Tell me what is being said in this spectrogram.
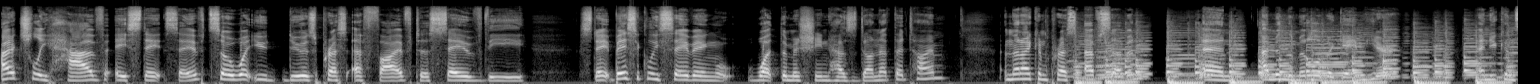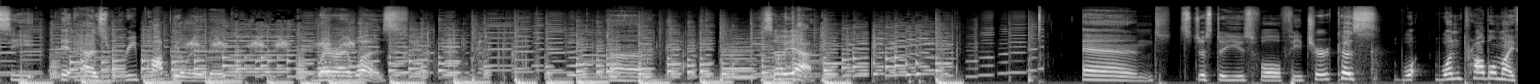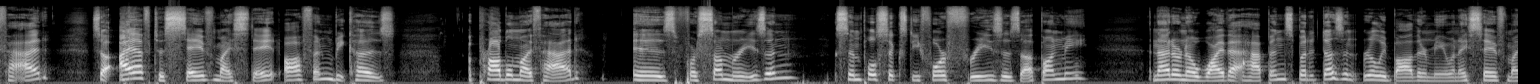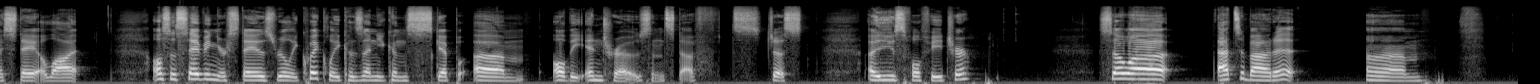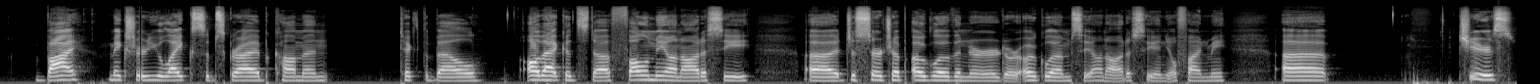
I actually have a state saved. So what you do is press F5 to save the state, basically saving what the machine has done at that time. And then I can press F7, and I'm in the middle of a game here, and you can see it has repopulated where I was. Um, so yeah. And it's just a useful feature because one problem I've had so I have to save my state often because a problem I've had is for some reason Simple 64 freezes up on me and I don't know why that happens but it doesn't really bother me when I save my state a lot. Also saving your stays really quickly because then you can skip um, all the intros and stuff it's just a useful feature so, uh, that's about it. Um, bye. Make sure you like, subscribe, comment, tick the bell, all that good stuff. Follow me on Odysee. Uh, just search up Oglo the Nerd or Oglo MC on Odysee and you'll find me. Uh, cheers.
